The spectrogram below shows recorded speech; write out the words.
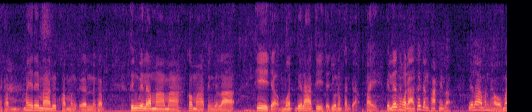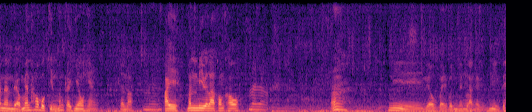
นะครับ ไม่ได้มาด้วยความบังเอิญนะครับ ถึงเวลามามาก็มาถึงเวลาที่จะหมดเวลาที่จะยุ่น้ำกันกับไป เป็นเรื่องธรรมดาก็จังพักนี่แหละ เวลามันเถามันนั่นแล้วแม่นเฮาบ่กินมันก็เหี่ยวแห้งนั่นบ่แม่ไปมันมีเวลาของเขาแม่แล้วอ่านี่เลี้ยวไปเบิ่งทั้งหลังอะนี่แต่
